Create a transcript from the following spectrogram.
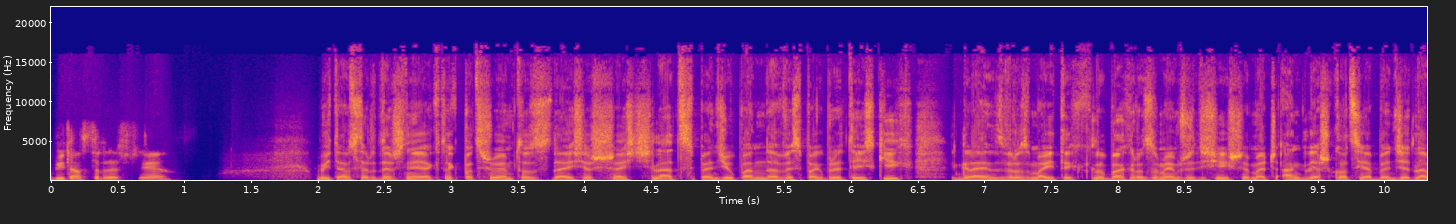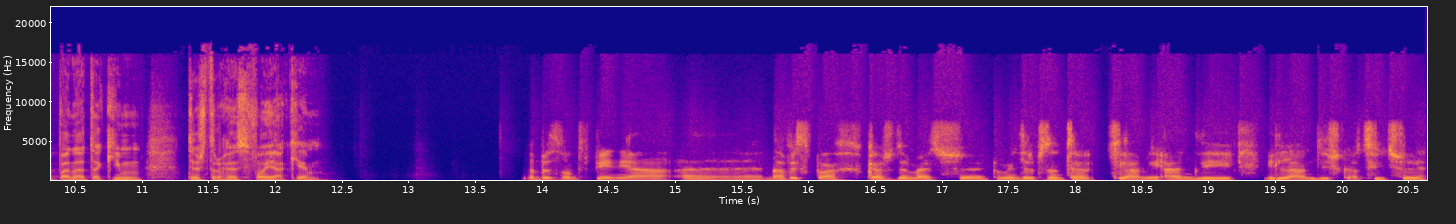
Witam serdecznie. Witam serdecznie. Jak tak patrzyłem, to zdaje się 6 lat spędził pan na Wyspach Brytyjskich, grając w rozmaitych klubach. Rozumiem, że dzisiejszy mecz Anglia-Szkocja będzie dla pana takim też trochę swojakiem. No bez wątpienia e, na Wyspach każdy mecz e, pomiędzy reprezentacjami Anglii, Irlandii, Szkocji czy,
